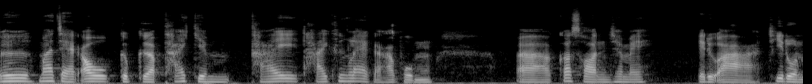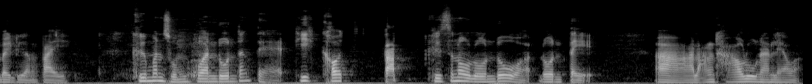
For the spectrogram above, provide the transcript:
เออ มาแจกเอาเกือบเกือบท้ายเกมท้ายท้ายครึ่งแรกอะครับผมอ่าก็ซอนใช่ไหมเอดูอาที่โดนใบเหลืองไป คือมันสมควรโดนตั้งแต่ที่เขาตัดคริสโนโรนโดโดนเตะ หลังเท้าลูกนั้นแล้วอะ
